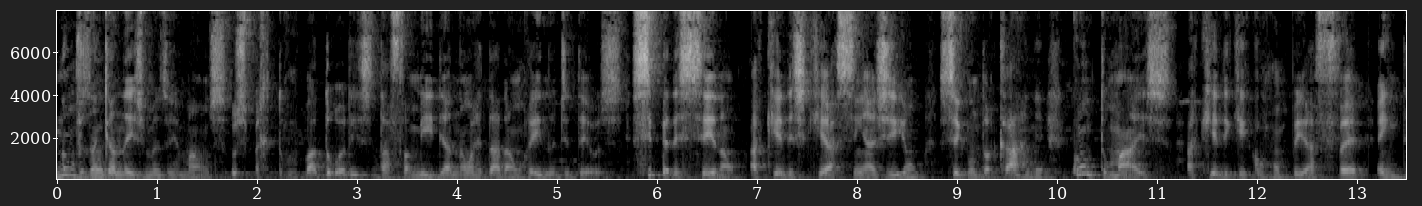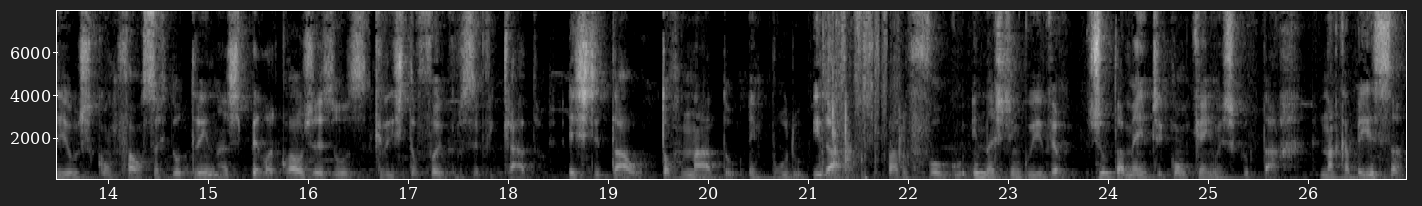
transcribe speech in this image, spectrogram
Não vos enganeis, meus irmãos, os perturbadores da família não herdarão o reino de Deus. Se pereceram aqueles que assim agiam, segundo a carne, quanto mais aquele que corrompe a fé em Deus com falsas doutrinas, pela qual Jesus Cristo foi crucificado. Este tal, tornado impuro, irá para o fogo inextinguível, juntamente com quem o escutar. Na cabeça,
